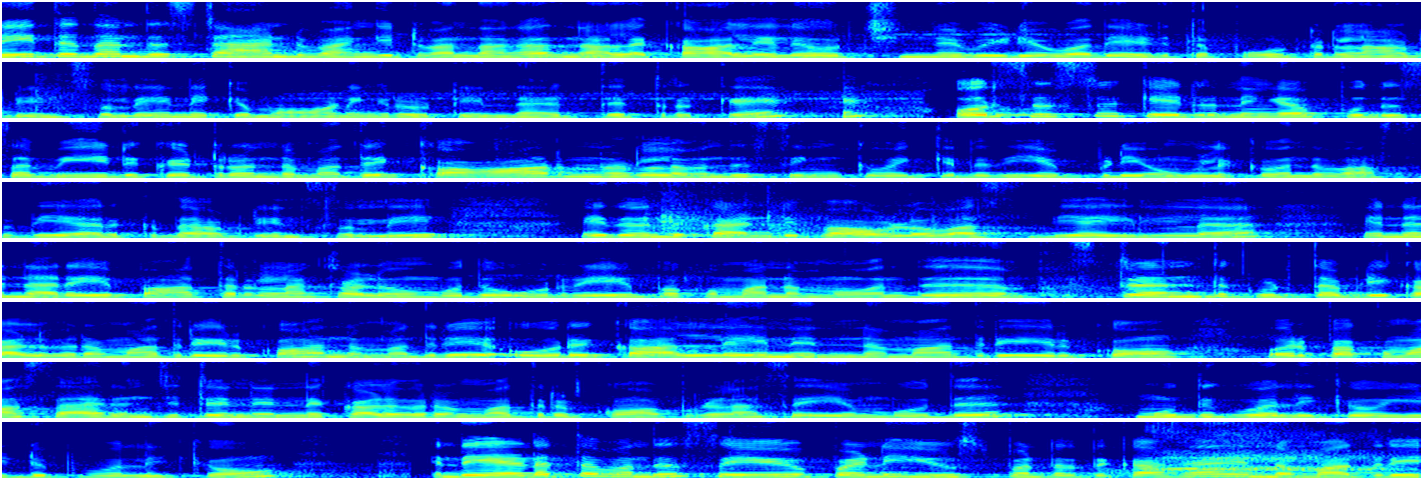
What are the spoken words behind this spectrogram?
நேற்று தான் இந்த ஸ்டாண்ட் வாங்கிட்டு வந்தாங்க. அதனால காலையில் ஒரு சின்ன வீடியோவாக அதை எடுத்து போட்டுடலாம் அப்படின்னு சொல்லி இன்றைக்கி மார்னிங் ரொட்டீன் தான் எடுத்துகிட்டு இருக்கேன். ஒரு சிஸ்டர் கேட்டிருந்தீங்க புதுசாக வீடு கட்டுறோம். இந்த மாதிரி கார்னரில் வந்து சிங்க் வைக்கிறது எப்படி உங்களுக்கு வந்து வசதியாக இருக்குதா அப்படின்னு சொல்லி. இது வந்து கண்டிப்பாக அவ்வளோ வசதி வசதியாக இல்லை. ஏன்னா நிறைய பாத்திரம்லாம் கழுவும் போது ஒரே பக்கமாக நம்ம வந்து ஸ்ட்ரென்த் கொடுத்து அப்படியே கழுவுற மாதிரி இருக்கும். அந்த மாதிரி ஒரு கால்லே நின்ன மாதிரி இருக்கும். ஒரு பக்கமாக சரிஞ்சிட்டு நின்று கழுவுற மாதிரி இருக்கும். அப்படிலாம் செய்யும்போது முதுகு வலிக்கும் இடுப்பு வலிக்கும். இந்த இடத்த வந்து சேவ் பண்ணி யூஸ் பண்ணுறதுக்காக இந்த மாதிரி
